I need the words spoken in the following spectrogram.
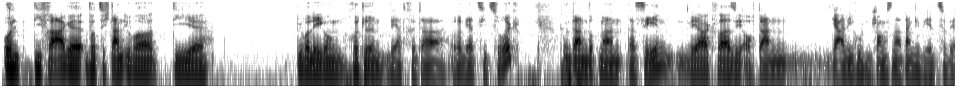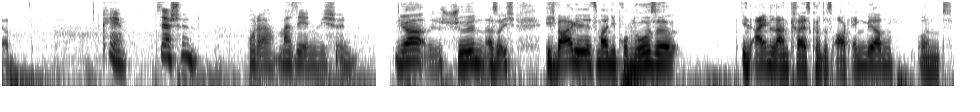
Und die Frage wird sich dann über die Überlegung rütteln, wer tritt da oder wer zieht zurück. Und dann wird man das sehen, wer quasi auch dann ja die guten Chancen hat, dann gewählt zu werden. Okay, sehr schön. Oder mal sehen, wie schön. Ja, schön. Also ich, ich wage jetzt mal die Prognose, in einem Landkreis könnte es arg eng werden und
